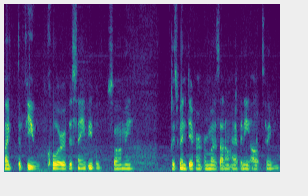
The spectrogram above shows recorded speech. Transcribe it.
like the few core of the same people. So I mean, it's been different from us. I don't have any alts anymore.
